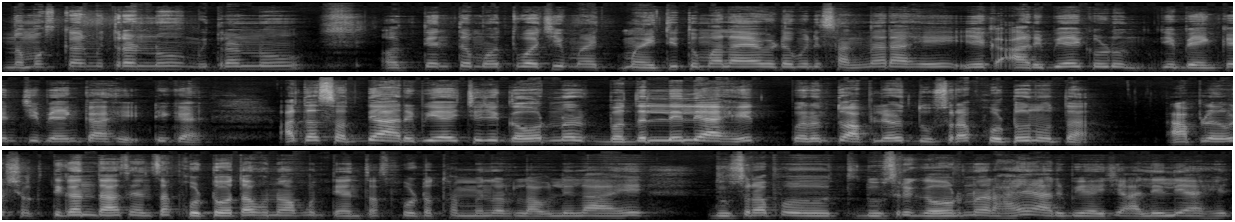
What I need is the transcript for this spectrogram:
नमस्कार मित्रांनो. मित्रांनो अत्यंत महत्त्वाची माहि माहिती तुम्हाला या व्हिडिओमध्ये सांगणार आहे. एक आर बी आयकडून जे बँकांची बँक आहे ठीक आहे. आता सध्या आर बी आयचे जे गव्हर्नर बदललेले आहेत परंतु आपल्यावर दुसरा फोटो नव्हता. आपल्यावर शक्तिकांत दास यांचा फोटो होता म्हणून आपण त्यांचाच फोटो थंबनेलवर लावलेला आहे. दुसरा फो दुसरे गव्हर्नर आहे आर बी आयचे आलेले आहेत.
